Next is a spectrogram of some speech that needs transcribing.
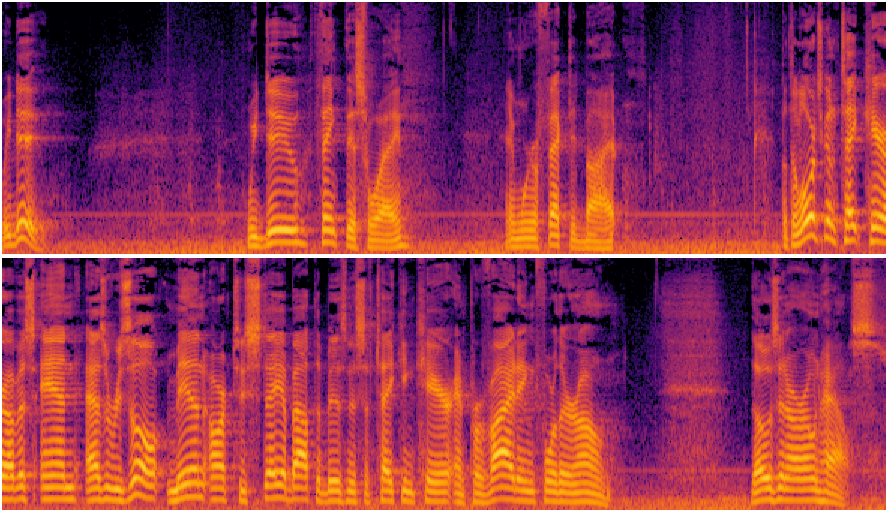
We do. We do think this way, and we're affected by it. But the Lord's going to take care of us, and as a result, men are to stay about the business of taking care and providing for their own those in our own house.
